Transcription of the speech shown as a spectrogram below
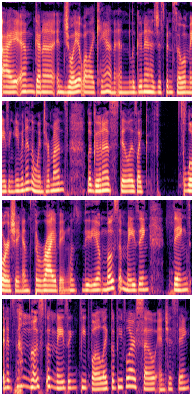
I am gonna enjoy it while I can. And Laguna has just been so amazing. Even in the winter months, Laguna still is like flourishing and thriving with the most amazing things and it's the most amazing people like the people are so interesting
